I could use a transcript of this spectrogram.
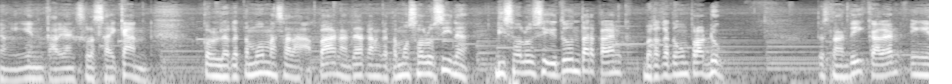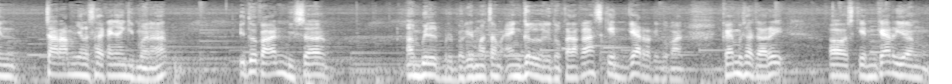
yang ingin kalian selesaikan. Kalau udah ketemu masalah apa nanti akan ketemu solusi. Nah di solusi itu ntar kalian bakal ketemu produk. Terus nanti kalian ingin cara menyelesaikannya gimana itu kalian bisa ambil berbagai macam angle gitu. Karena kan skincare gitu kan. Kalian bisa cari uh, skincare yang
